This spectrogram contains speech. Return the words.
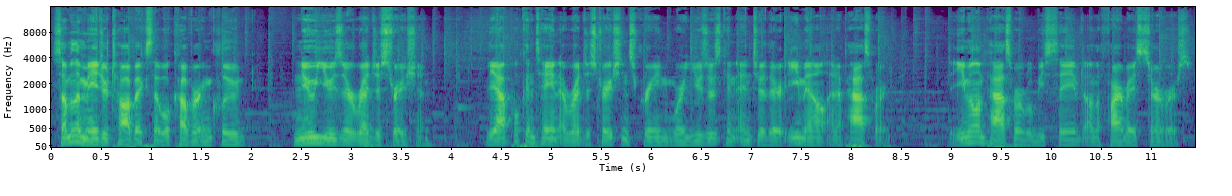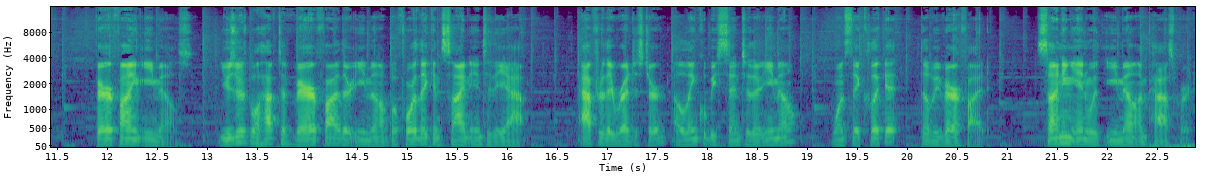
Some of the major topics that we'll cover include new user registration. The app will contain a registration screen where users can enter their email and a password. The email and password will be saved on the Firebase servers. Verifying emails. Users will have to verify their email before they can sign into the app. After they register, a link will be sent to their email. Once they click it, they'll be verified. Signing in with email and password.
